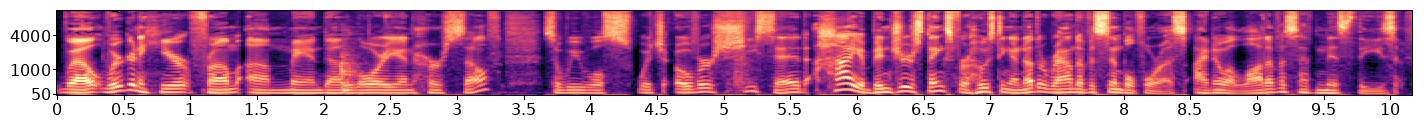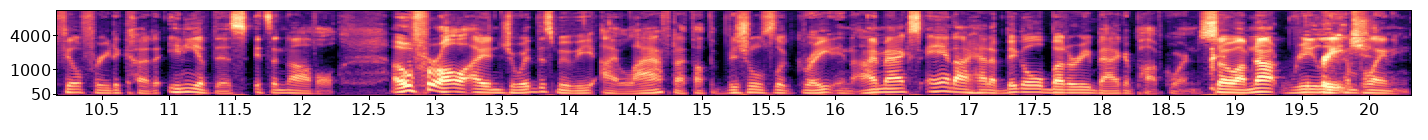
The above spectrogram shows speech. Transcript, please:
Well, we're going to hear from Amanda Lorian herself. So we will switch over. She said, Hi, ABINGERS. Thanks for hosting another round of Assemble for us. I know a lot of us have missed these. Feel free to cut any of this. It's a novel. Overall, I enjoyed this movie. I laughed. I thought the visuals looked great in IMAX, and I had a big old buttery bag of popcorn. So I'm not really Preach. complaining.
